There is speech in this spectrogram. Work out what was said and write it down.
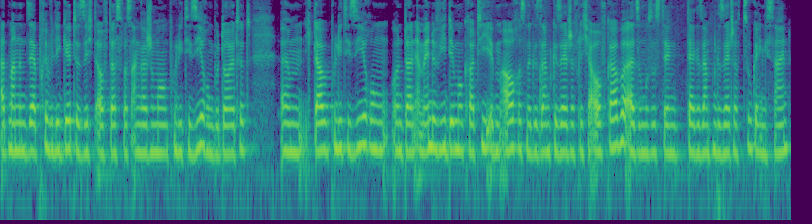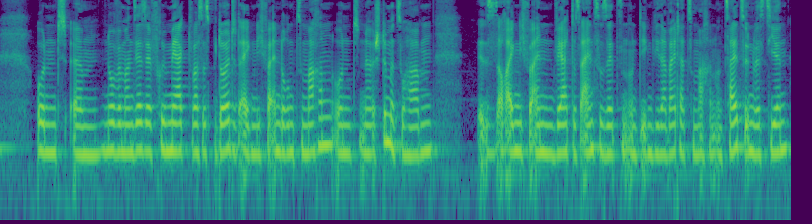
hat man eine sehr privilegierte Sicht auf das, was Engagement und Politisierung bedeutet. Ähm, ich glaube, Politisierung und dann am Ende wie Demokratie eben auch ist eine gesamtgesellschaftliche Aufgabe, also muss es der, der gesamten Gesellschaft zugänglich sein. Und ähm, nur wenn man sehr, sehr früh merkt, was es bedeutet, eigentlich Veränderungen zu machen und eine Stimme zu haben, ist es auch eigentlich für einen wert, das einzusetzen und irgendwie da weiterzumachen und Zeit zu investieren.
